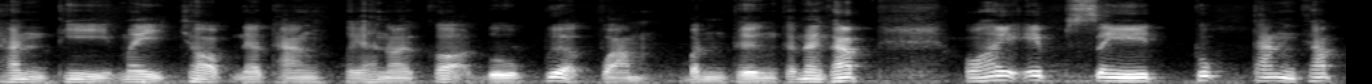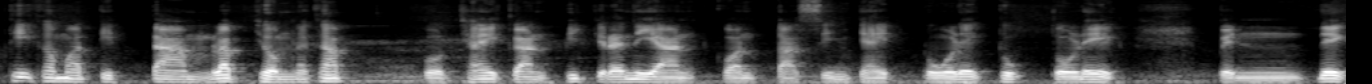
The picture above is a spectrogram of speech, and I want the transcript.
ท่านที่ไม่ชอบแนวทางหวยฮานอยก็ดูเพื่อความบันเทิงเท่านั้นครับ ขอให้ FC ทุกท่านครับที่เข้ามาติดตามรับชมนะครับโปรดใช้การพิจารณญาณก่อนตัดสินใจตัวเลขทุกตัวเลข เป็นเลข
